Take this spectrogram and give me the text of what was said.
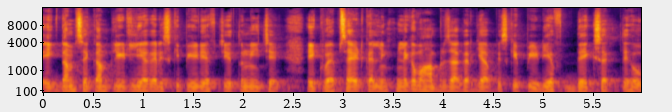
एकदम से कंप्लीटली अगर इसकी पीडीएफ चाहिए तो नीचे एक वेबसाइट का लिंक मिलेगा। वहाँ पर जाकर के आप इसकी पीडीएफ देख सकते हो।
